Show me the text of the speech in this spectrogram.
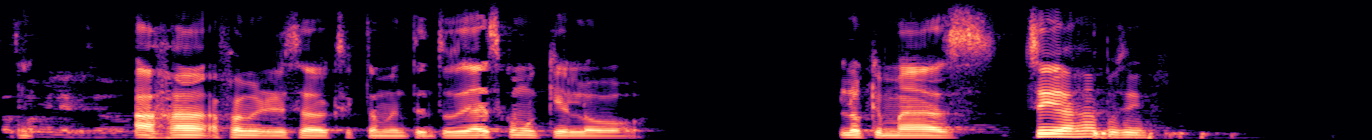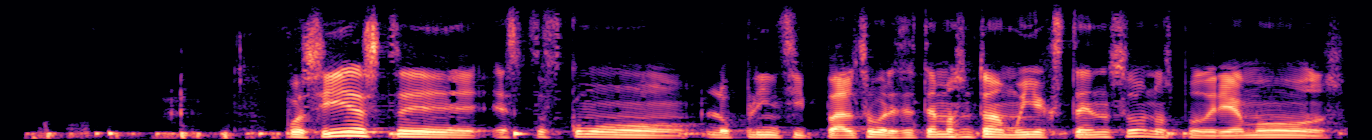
Estás familiarizado. Ajá, familiarizado, exactamente. Entonces ya es como que lo, lo que más... Sí, ajá, pues sí. Pues sí, este, esto es como lo principal sobre ese tema. Es un tema muy extenso. Nos podríamos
